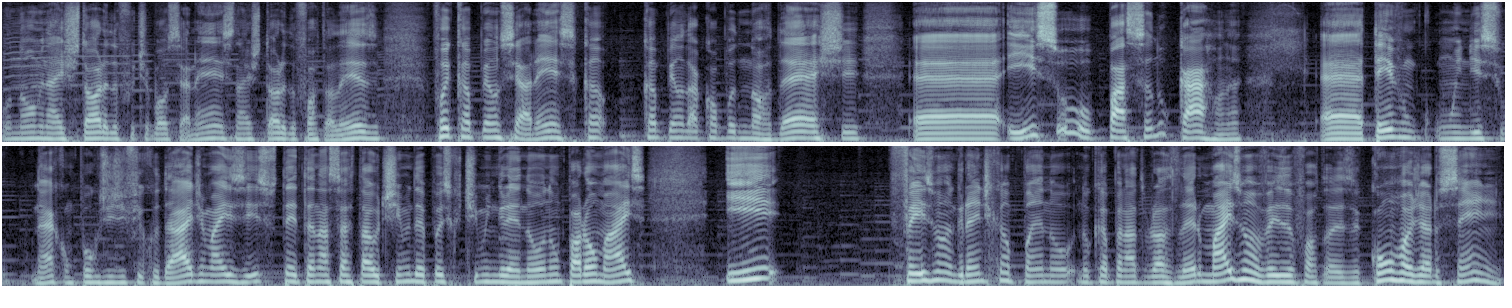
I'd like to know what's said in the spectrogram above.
o nome na história do futebol cearense, na história do Fortaleza. Foi campeão cearense, campeão da Copa do Nordeste. É, e isso passando o carro, né? É, teve um, um, início né, com um pouco de dificuldade, mas isso tentando acertar o time, depois que o time engrenou, não parou mais. E fez uma grande campanha no, no, Campeonato Brasileiro. Mais uma vez o Fortaleza com o Rogério Ceni,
